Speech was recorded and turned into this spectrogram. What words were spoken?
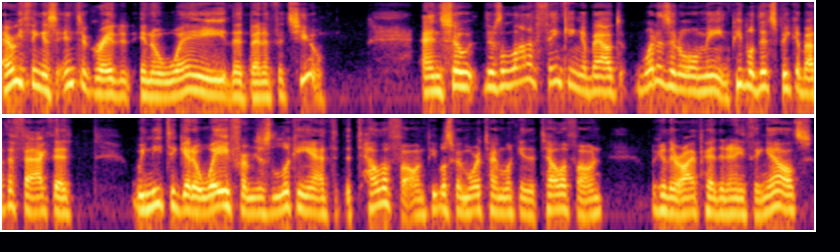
everything is integrated in a way that benefits you. And so there's a lot of thinking about what does it all mean? People did speak about the fact that we need to get away from just looking at the telephone. People spend more time looking at the telephone, looking at their iPad than anything else.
